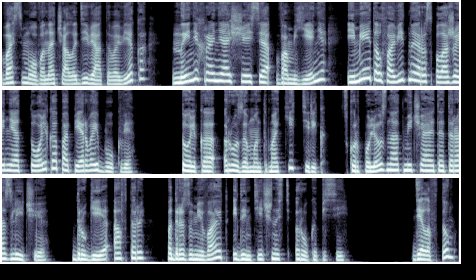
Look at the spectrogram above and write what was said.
VIII – начала IX века, ныне хранящаяся в Амьене, имеет алфавитное расположение только по первой букве. Только Розамонд Маккиттерик скрупулезно отмечает это различие. Другие авторы подразумевают идентичность рукописей. Дело в том,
